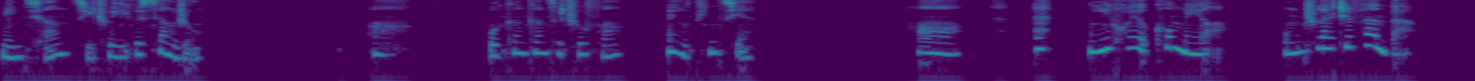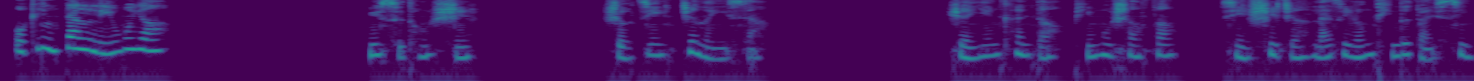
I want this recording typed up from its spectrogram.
勉强挤出一个笑容：“啊，我刚刚在厨房，没有听见。”“哦，哎，你一会儿有空没有？我们出来吃饭吧，我给你带了礼物哟。”与此同时，手机震了一下。冉嫣看到屏幕上方显示着来自荣婷的短信，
